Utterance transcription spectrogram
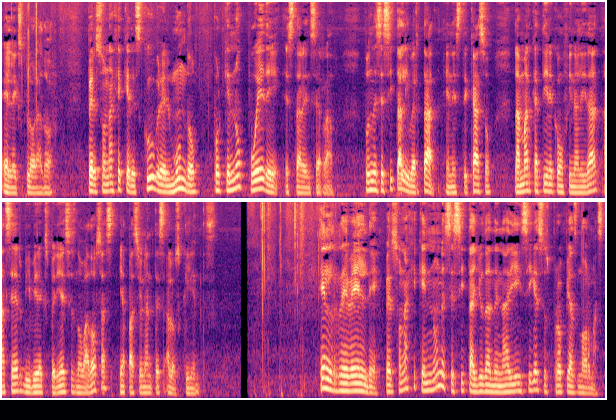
El explorador, personaje que descubre el mundo porque no puede estar encerrado, pues necesita libertad. En este caso, la marca tiene como finalidad hacer vivir experiencias novedosas y apasionantes a los clientes. El rebelde, personaje que no necesita ayuda de nadie y sigue sus propias normas,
